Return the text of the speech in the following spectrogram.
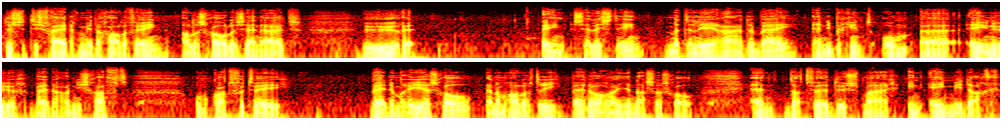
Dus het is vrijdagmiddag half één. Alle scholen zijn uit. We huren één Celestine met een leraar erbij. En die begint om eh één uur bij de Hannie Schaft. Om kwart voor twee bij de Maria School. En om half drie bij de Oranje Nassau School. En dat we dus maar in één middag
